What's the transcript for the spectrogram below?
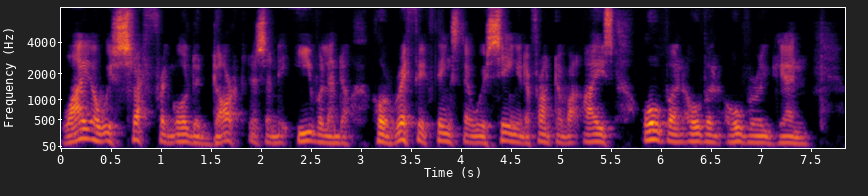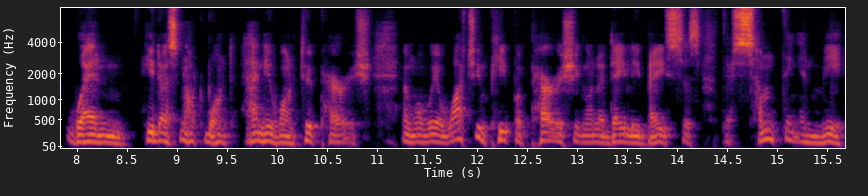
Why are we suffering all the darkness and the evil and the horrific things that we're seeing in the front of our eyes over and over and over again? When he does not want anyone to perish. And when we're watching people perishing on a daily basis, there's something in me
